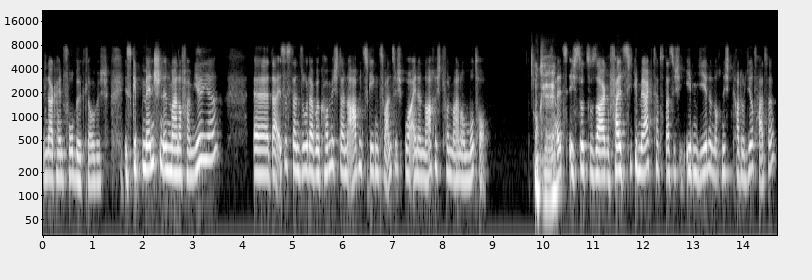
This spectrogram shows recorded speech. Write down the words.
bin da kein Vorbild, glaube ich. Es gibt Menschen in meiner Familie, äh, da ist es dann so, da bekomme ich dann abends gegen 20 Uhr eine Nachricht von meiner Mutter. Okay. Falls ich sozusagen, falls sie gemerkt hat, dass ich eben jene noch nicht gratuliert hatte,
